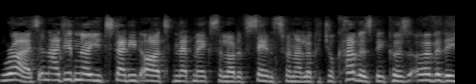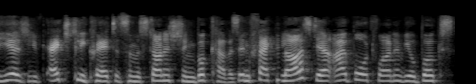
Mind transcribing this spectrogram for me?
Right. And I didn't know you'd studied art, and that makes a lot of sense when I look at your covers because over the years you've actually created some astonishing book covers. In fact, last year I bought one of your books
